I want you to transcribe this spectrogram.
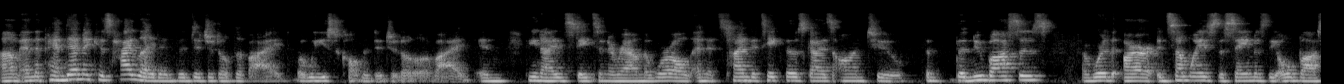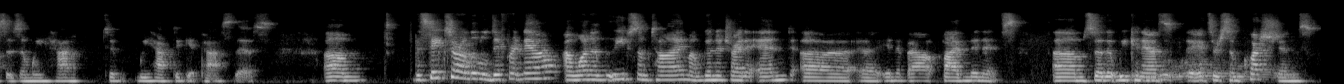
Um, and the pandemic has highlighted the digital divide, what we used to call the digital divide in the United States and around the world. And it's time to take those guys on too. The, the new bosses are, are in some ways the same as the old bosses and we have to, we have to get past this. Um, the stakes are a little different now. I want to leave some time. I'm going to try to end uh, uh, in about five minutes um, so that we can ask, answer some questions.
